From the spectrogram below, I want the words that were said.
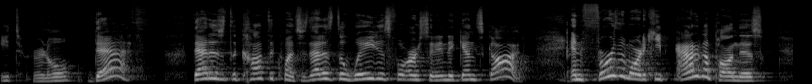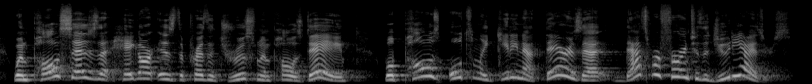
eternal death. That is the consequences. That is the wages for our sinning against God. And furthermore, to keep adding upon this, when Paul says that Hagar is the present Jerusalem in Paul's day, what Paul is ultimately getting at there is that that's referring to the Judaizers.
